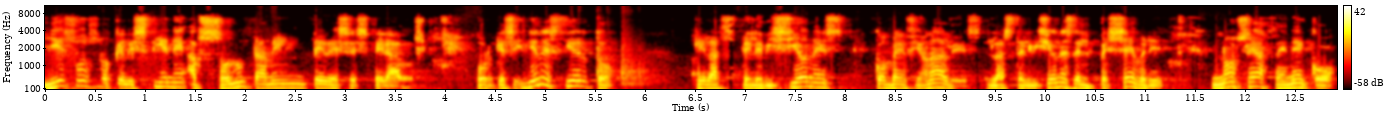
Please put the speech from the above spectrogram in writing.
Y eso es lo que les tiene absolutamente desesperados. Porque si bien es cierto que las televisiones convencionales, las televisiones del pesebre, no se hacen eco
